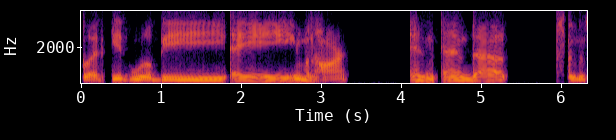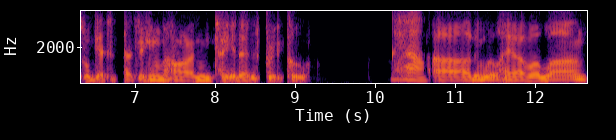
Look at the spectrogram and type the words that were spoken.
but it will be a human heart, and and uh, students will get to touch a human heart. Let me tell you, that is pretty cool. Wow. Uh, then we'll have a lung,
